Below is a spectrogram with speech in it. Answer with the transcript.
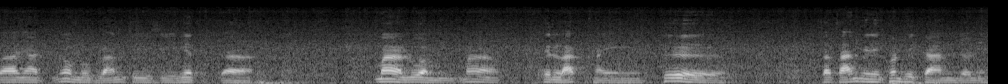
ว่าญาติโยมลูกหลานที่ที่เฮ็ดก็มารวมมาเป็นหลักให้คือสถานพินิจคนพิการเดี๋ยวนี้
